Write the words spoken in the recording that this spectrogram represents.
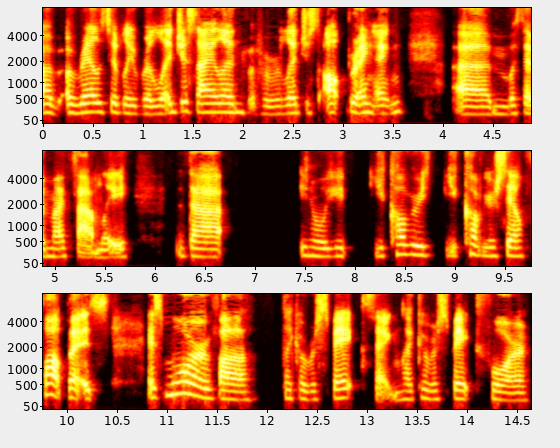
a, a, relatively religious island with a religious upbringing um, within my family that you know you you cover you cover yourself up but it's it's more of a like a respect thing like a respect for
